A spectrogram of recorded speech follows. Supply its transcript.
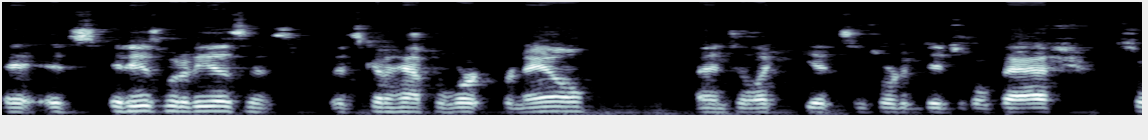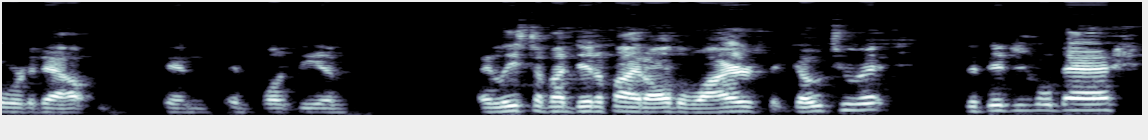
it, it's it is what it is. It's it's going to have to work for now until I can get some sort of digital dash sorted out and, and plugged in. At least I've identified all the wires that go to it, the digital dash.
